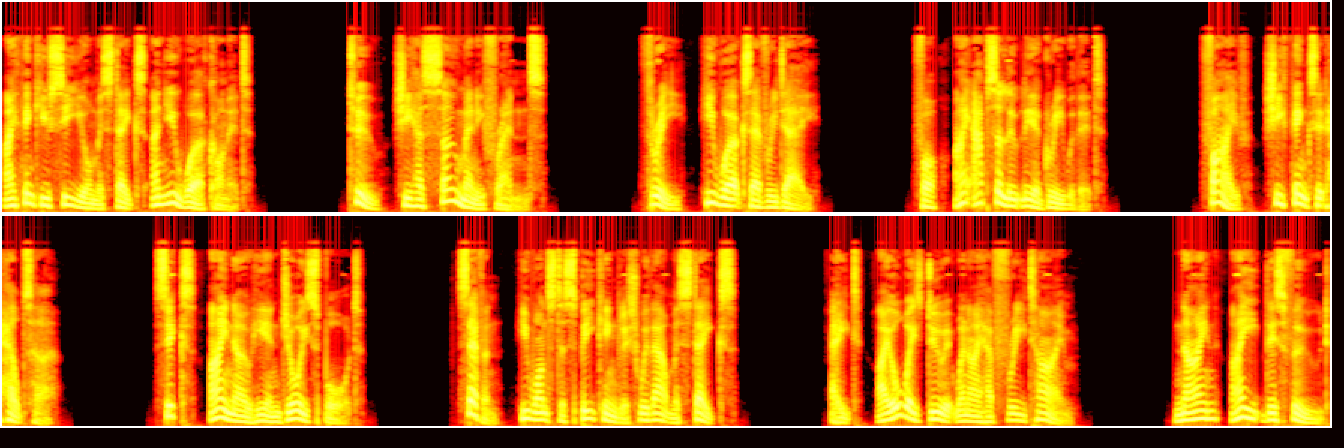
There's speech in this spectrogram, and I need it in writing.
I think you see your mistakes and you work on it. 2. She has so many friends. 3. He works every day. 4. I absolutely agree with it. 5. She thinks it helps her. 6. I know he enjoys sport. 7. He wants to speak English without mistakes. 8. I always do it when I have free time. 9. I eat this food.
